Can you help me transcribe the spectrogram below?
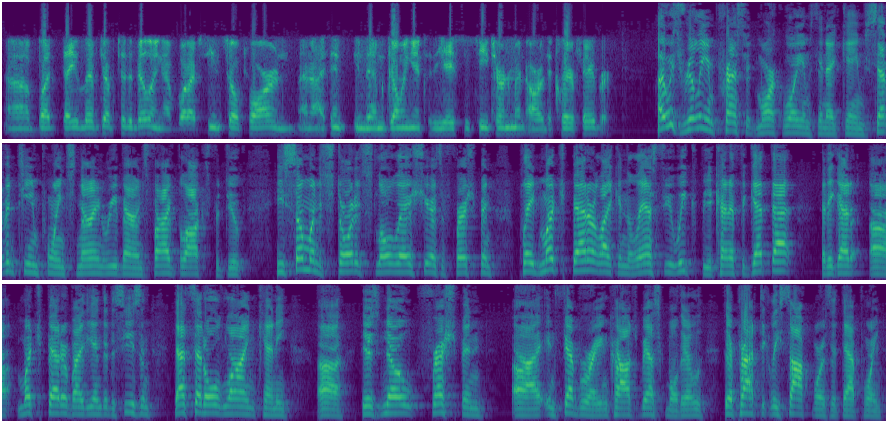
Uh, but they lived up to the billing of what I've seen so far, and, and I think in them going into the ACC tournament are the clear favorite. I was really impressed with Mark Williams in that game. 17 points, 9 rebounds, 5 blocks for Duke. He's someone that started slow last year as a freshman, played much better like in the last few weeks, but you kind of forget that, that he got uh, much better by the end of the season. That's that old line, Kenny. Uh, there's no freshman uh, in February in college basketball. They're, they're practically sophomores at that point.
